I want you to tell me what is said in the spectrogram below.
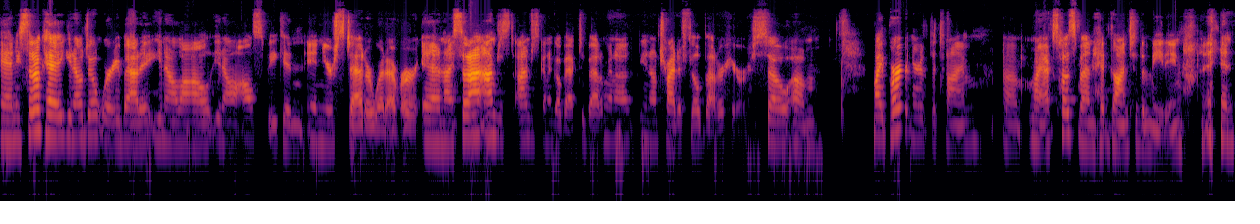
And he said, okay, you know, don't worry about it. You know, I'll, you know, I'll speak in in your stead or whatever. And I said, I, am just, I'm just going to go back to bed. I'm going to, you know, try to feel better here. So, um, my partner at the time, um, my ex husband, had gone to the meeting, and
